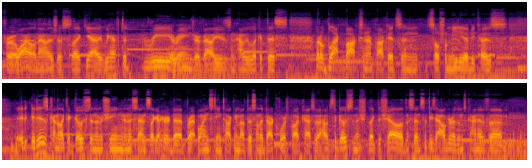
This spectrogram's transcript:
for a while now is just like yeah, we have to rearrange our values and how we look at this little black box in our pockets and social media because it, it is kind of like a ghost in the machine in the sense. Like i heard uh, bret weinstein talking about this on the dark horse podcast about how it's the ghost in the sh- like the shell in the sense that these algorithms kind of um,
